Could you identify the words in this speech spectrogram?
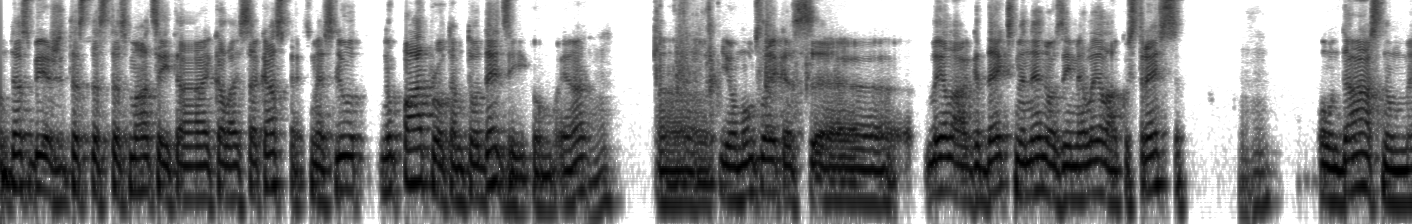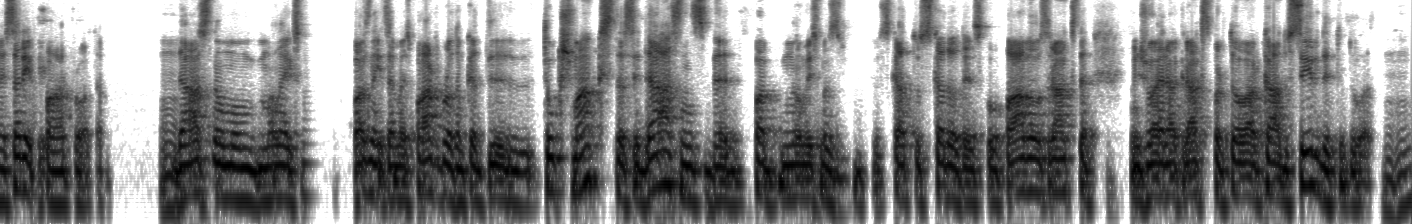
Un tas bieži tas, tas, tas mācītāji, kā lai saka, aspekts. Mēs ļoti nu, pārprotam to dedzīgumu. Ja? Mm. Uh, jo mums liekas, uh, lielāka deksme nenozīmē lielāku stresu. Mm. Un dāsnumu mēs arī pārprotam. Mm. Dāsnumu, man liekas, baznīcā mēs pārprotam, ka tukšs maks tas ir dāsns, bet nu, vismaz skatu, skatoties, ko Pāvils raksta, viņš vairāk raksta par to, ar kādu sirdi tu dod. Mm -hmm.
